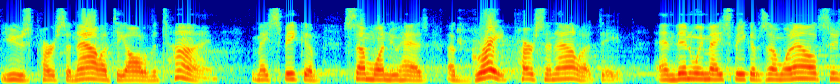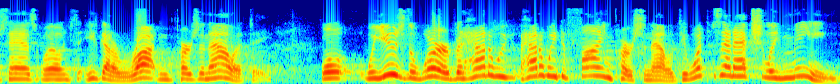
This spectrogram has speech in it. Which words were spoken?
use personality all of the time. We may speak of someone who has a great personality, and then we may speak of someone else who has, well, he's got a rotten personality. Well, we use the word, but how do we, how do we define personality? What does that actually mean?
